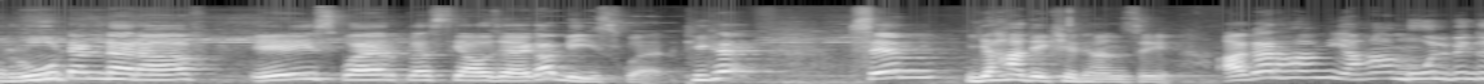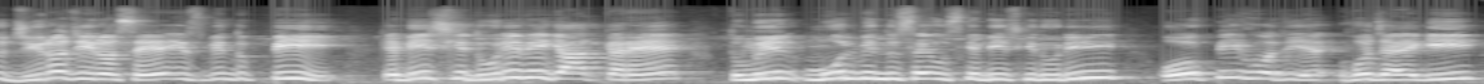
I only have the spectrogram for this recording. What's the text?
root under of A square plus क्या हो जाएगा? बी स्क्वायर ठीक है? सेम यहाँ देखिए ध्यान से। अगर हम यहाँ मूल बिंदु ज़ीरो ज़ीरो से इस बिंदु P के बीच की दूरी भी ज्ञात करें तो मूल बिंदु से उसके बीच की दूरी OP हो हो जाएगी,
